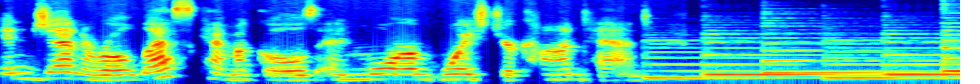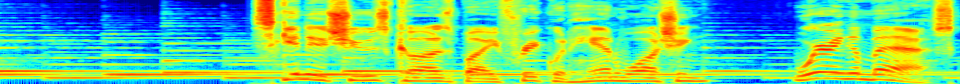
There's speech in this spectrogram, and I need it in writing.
in general, less chemicals and more moisture content. Skin issues caused by frequent hand washing, wearing a mask.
